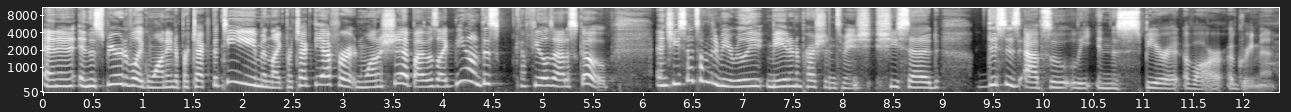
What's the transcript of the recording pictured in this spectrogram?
And in, in the spirit of like wanting to protect the team and like protect the effort and want to ship, I was like, you know, this feels out of scope. And she said something to me that really made an impression to me. She, she said, This is absolutely in the spirit of our agreement.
